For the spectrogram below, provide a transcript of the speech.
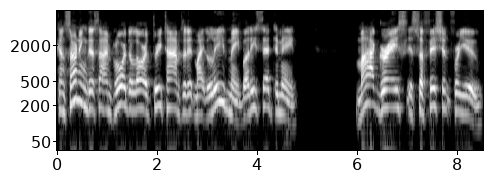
Concerning this, I implored the Lord three times that it might leave me, but he said to me, My grace is sufficient for you,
